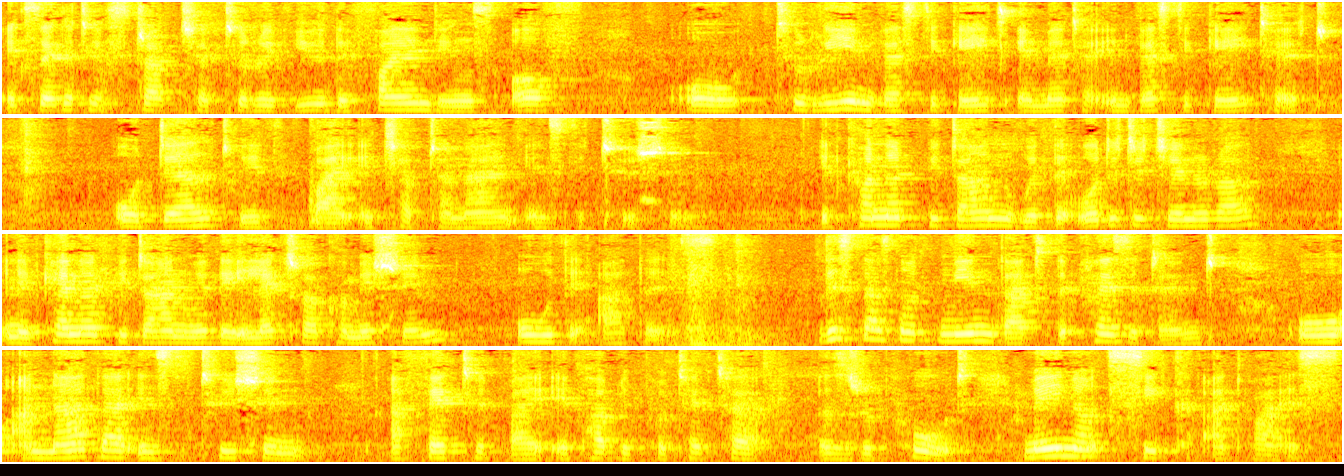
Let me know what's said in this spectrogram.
executive structure to review the findings of or to reinvestigate a matter investigated or dealt with by a Chapter 9 institution. It cannot be done with the Auditor General and it cannot be done with the Electoral Commission or the others. This does not mean that the President or another institution affected by a public protector's report may not seek advice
